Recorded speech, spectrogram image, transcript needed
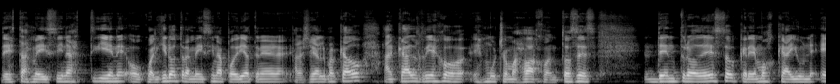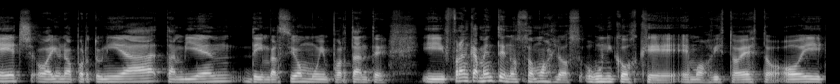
de estas medicinas tiene o cualquier otra medicina podría tener para llegar al mercado, acá el riesgo es mucho más bajo. Entonces, dentro de eso creemos que hay un edge o hay una oportunidad también de inversión muy importante. Y francamente no somos los únicos que hemos visto esto. Hoy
